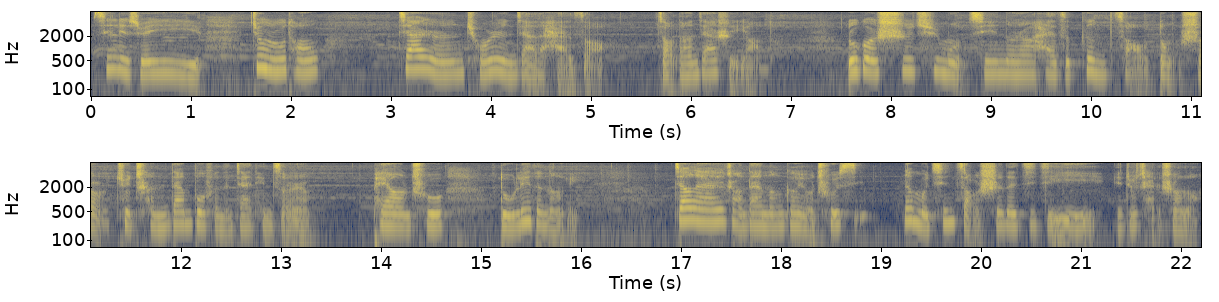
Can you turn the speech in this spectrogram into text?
心理学意义就如同家人穷人家的孩子啊，早当家是一样的。如果失去母亲能让孩子更早懂事儿，去承担部分的家庭责任，培养出独立的能力，将来长大能更有出息，那母亲早逝的积极意义也就产生了。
